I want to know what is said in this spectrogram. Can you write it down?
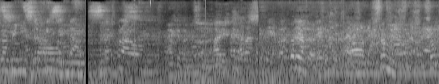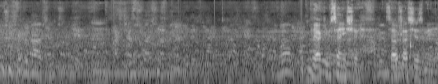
szowinistą i... Jakie tam jeszcze a co myślisz, co musi się wydarzyć, żeby świat się zmienił? W jakim sensie? Cały czas się zmienia.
